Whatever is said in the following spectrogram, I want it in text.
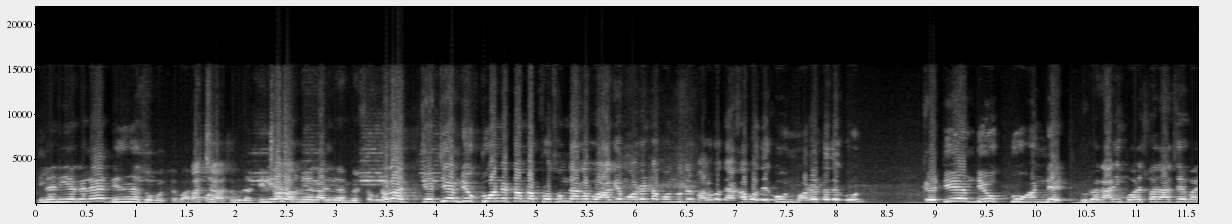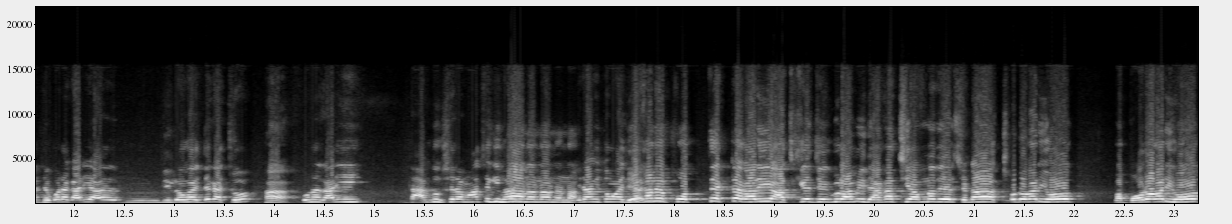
কিনে নিয়ে গেলে বিজনেসও করতে পারে। আচ্ছা। চলো। ডিলিয়ারও নিয়ে গাড়ি ব্যবসা করতে দাদা কেটিএম ডিউক টু হান্ড্রেডটা আমরা প্রথম দেখাবো। আগে মডেলটা বন্ধুদের ভালো করে দেখাবো। দেখুন মডেলটা দেখুন। কেটিএম ডিউক টু হান্ড্রেড দুটো গাড়ি পরস্পর আছে বা যে কটা গাড়ি দিল ভাই দেখাচ্ছ? হ্যাঁ। কোন গাড়ি আছে কি ভাই? না না না না এটা আমি তোমায় এখানে প্রত্যেকটা গাড়ি আজকে যেগুলো আমি দেখাচ্ছি আপনাদের সেটা ছোট গাড়ি হোক বা বড় গাড়ি হোক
